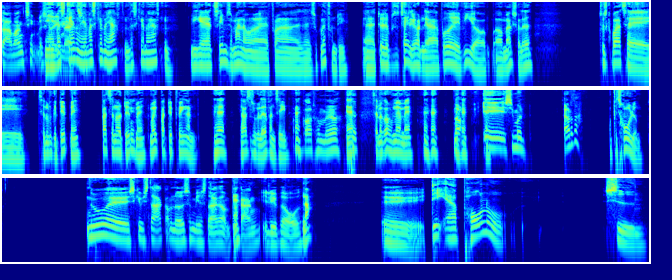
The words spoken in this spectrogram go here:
der er mange ting, man skal Ja, ja, hvad skal du? Ja, hvad skal du i aften? Hvad skal du i aften? Vi kan se så meget øh, fra øh, chokoladefondue. Øh, Det er totalt i orden. Jeg har både vi og, og mørk chokolade. Du skal bare tage, øh, tage noget, du kan dyppe med. Bare tage noget at dyppe med. Du må ikke bare dyppe fingeren. Ja, Jeg har også en chokoladefontaine. Ja, Godt humør. ja, så er godt humør med. Nå, øh, Simon, er du der? Og petroleum. Nu øh, skal vi snakke om noget, som vi har snakket om et par gange i løbet af året. Nå. Øh, det er porno-siden,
